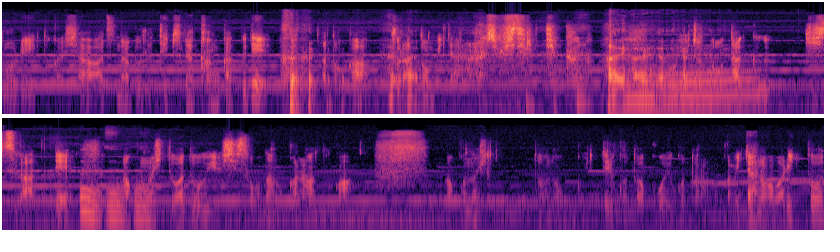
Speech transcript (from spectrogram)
ロレイとかシャア・アズナブル的な感覚で、だとか、プラトンみたいな話をしてるっていうか、はいはいはいこうはいいうちょっとオタク気質があって、あこの人はどういう思想なのかなとか、あこの人の言ってることはこういうことなのかみたいなのは割と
